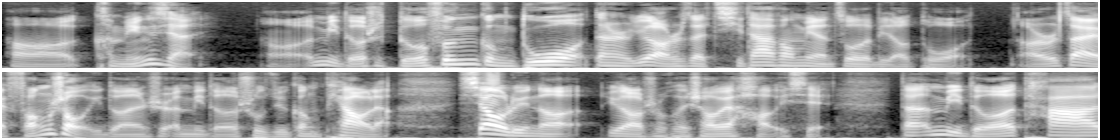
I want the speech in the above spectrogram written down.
啊，很明显，啊，恩比德是得分更多，但是约老师在其他方面做的比较多，而在防守一端是恩比德数据更漂亮，效率呢，约老师会稍微好一些。但恩比德他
